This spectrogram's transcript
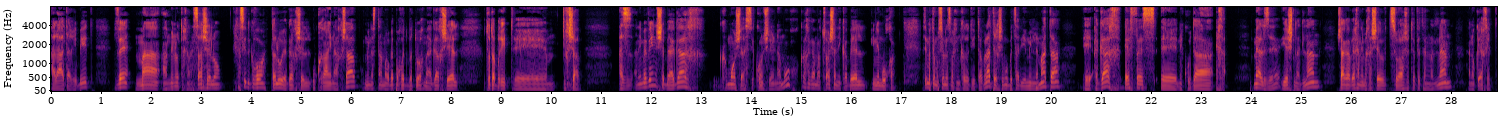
בהעלאת הריבית, ומה האמינות הכנסה שלו, יחסית גבוהה, תלוי, אג"ח של אוקראינה עכשיו, הוא מן הסתם הרבה פחות בטוח מאג"ח של ארה"ב אה, עכשיו. אז אני מבין שבאג"ח, כמו שהסיכון שלי נמוך, ככה גם התשואה שאני אקבל היא נמוכה. אז אם אתם עושים לעצמכם כזאת טבלה, תרשמו בצד ימין למטה, אג"ח 0.1. אה, מעל זה יש נדל"ן, שאגב, איך אני מחשב תשואה שוטפת על נדל"ן? אני לוקח את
